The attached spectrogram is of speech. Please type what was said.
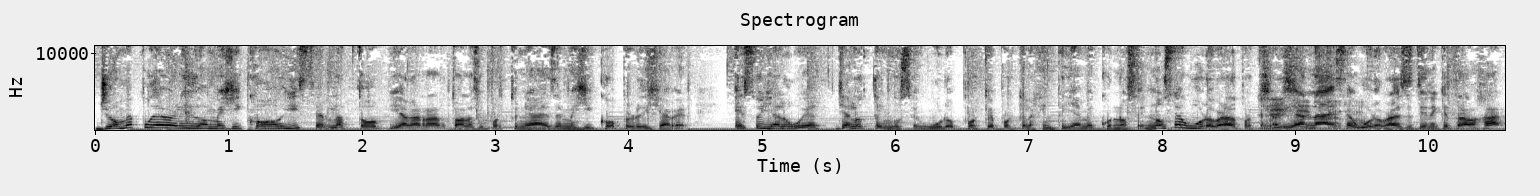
Yo me pude haber ido a México y ser la top y agarrar todas las oportunidades de México, pero dije, a ver, eso ya lo voy a, ya lo tengo seguro. ¿Por qué? Porque la gente ya me conoce. No seguro, ¿verdad? Porque en realidad nada es seguro, ¿verdad? Se tiene que trabajar.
